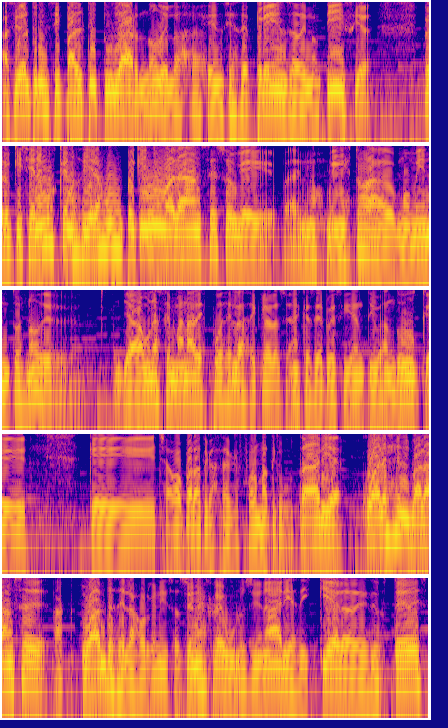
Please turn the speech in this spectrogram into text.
ha sido el principal titular ¿no? de las agencias de prensa, de noticias. Pero quisiéramos que nos dieras un pequeño balance sobre en, estos momentos, ¿no? De, ya una semana después de las declaraciones que hacía el presidente Iván Duque, que echaba para atrás la reforma tributaria. ¿Cuál es el balance actual desde las organizaciones revolucionarias de izquierda, desde ustedes,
